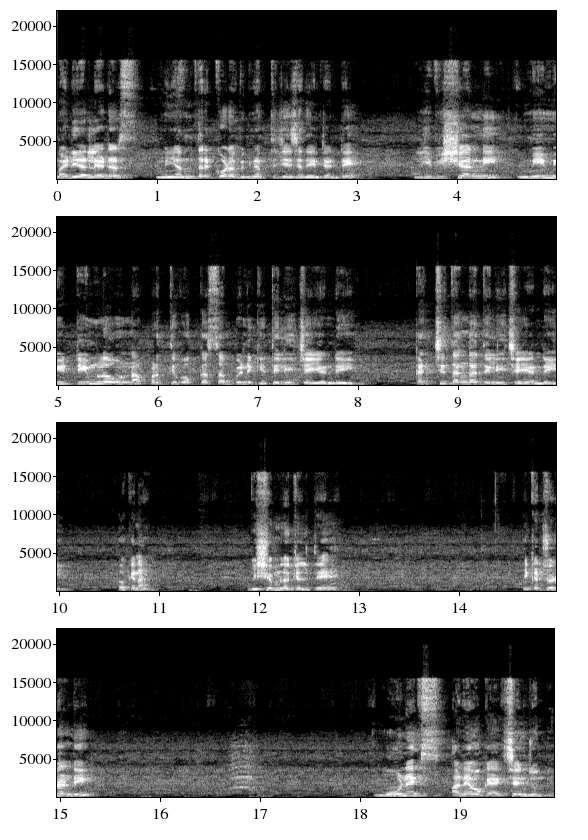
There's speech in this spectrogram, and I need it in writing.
మై డియర్ లీడర్స్ మీ అందరికి కూడా విజ్ఞప్తి చేసేది ఏంటంటే ఈ విషయాన్ని మీ మీ టీంలో ఉన్న ప్రతి ఒక్క సభ్యునికి తెలియచేయండి. ఖచ్చితంగా తెలియచేయండి. ఓకేనా? విషయంలోకి వెళ్తే ఇక్కడ చూడండి మూనెక్స్ అనే ఒక ఎక్స్చేంజ్ ఉంది.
